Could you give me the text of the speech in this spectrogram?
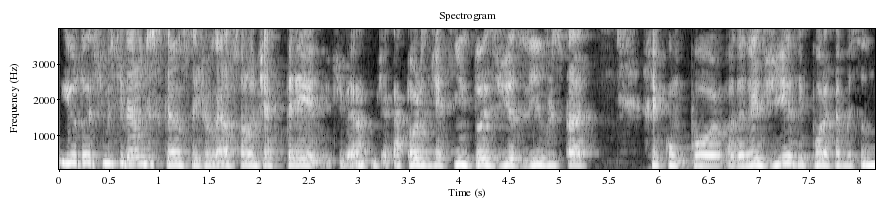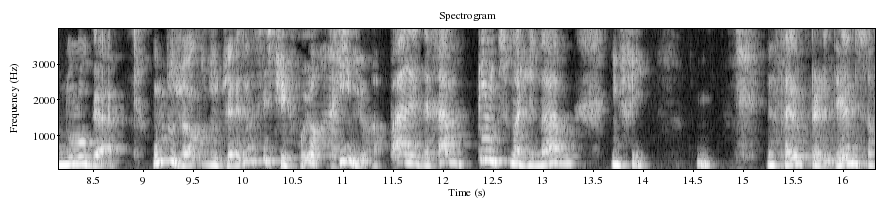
E os dois times tiveram descanso, eles jogaram só no dia 13, tiveram dia 14 dia 15, dois dias livres para recompor as energias e pôr a cabeça no lugar. Um dos jogos do Jazz eu assisti, foi horrível, rapaz, erravam tudo que se imaginava, enfim. Eles saíram perdendo e só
